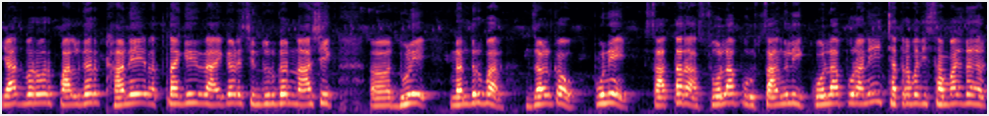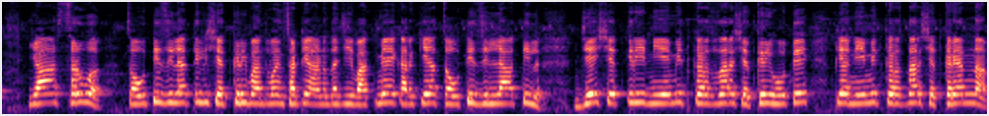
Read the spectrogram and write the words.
याचबरोबर पालघर ठाणे रत्नागिरी रायगड सिंधुदुर्ग नाशिक धुळे नंदुरबार जळगाव पुणे सातारा सोलापूर सांगली कोल्हापूर आणि छत्रपती संभाजीनगर या सर्व चौतीस जिल्ह्यातील शेतकरी बांधवांसाठी आनंदाची बातमी आहे. कारण की या चौतीस जिल्ह्यातील जे शेतकरी नियमित कर्जदार शेतकरी होते त्या नियमित कर्जदार शेतकऱ्यांना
